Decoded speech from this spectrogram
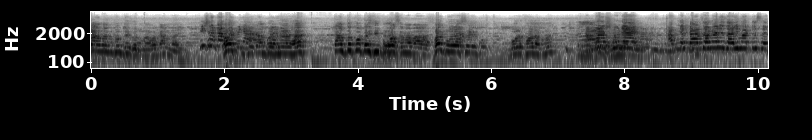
কাম আমি কোন করব? আমার কাম নাই। কিসের কাম করবি না? কাম করবি না? হ্যাঁ কাম তো করতেছি বউ আছে না আমার হয় বউ আছে বউরে খাওয়া লাগবে না। আমার শুনেন আপনি কার জামারে জারি মারতেছেন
